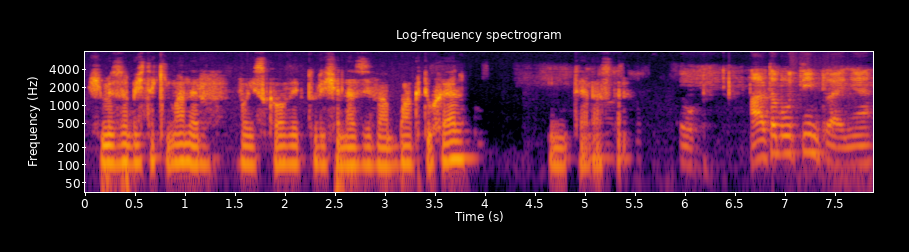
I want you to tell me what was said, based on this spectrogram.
Musimy zrobić taki manewr wojskowy, który się nazywa Back to Hell. I teraz ten. Ale to był teamplay, nie?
